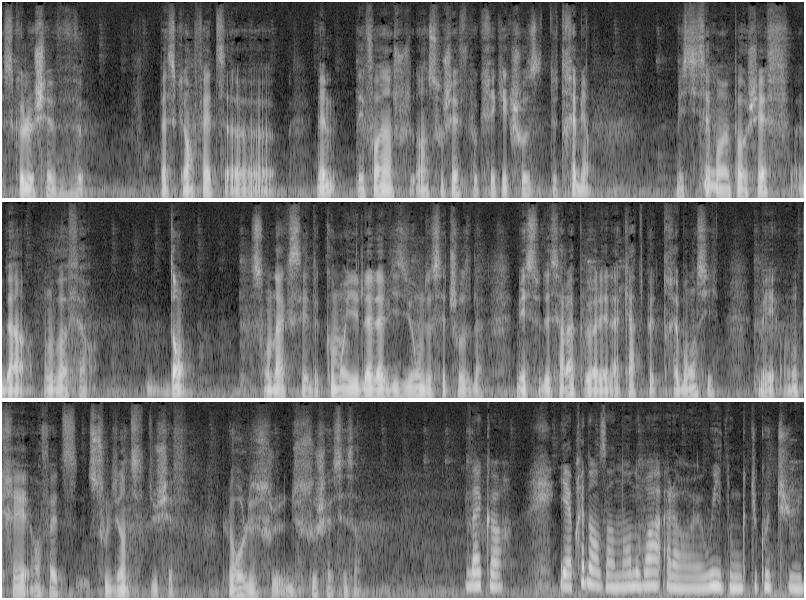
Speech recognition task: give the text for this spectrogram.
ce que le chef veut. Parce qu'en fait, euh, même des fois, un, sous-chef peut créer quelque chose de très bien, mais si ça ne Mm. convient pas au chef, ben, on va faire dans son axe et de comment il a la vision de cette chose-là. Mais ce dessert-là peut aller à la carte, peut être très bon aussi. Mais on crée en fait sous l'identité du chef. Le rôle du sous- du sous-chef, c'est ça. D'accord. Et après, dans un endroit, alors euh, oui, donc du coup, tu,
